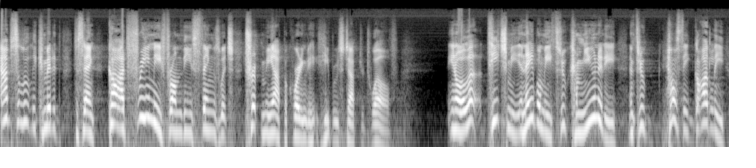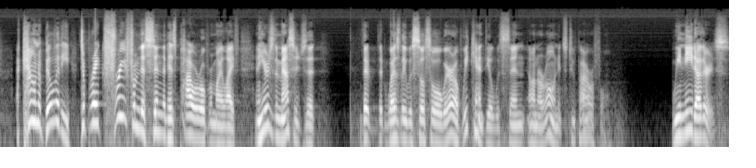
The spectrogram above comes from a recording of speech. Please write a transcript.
absolutely committed to saying, God, free me from these things which trip me up, according to Hebrews chapter 12. You know, teach me, enable me through community and through healthy, godly accountability to break free from this sin that has power over my life. And here's the message that, that, that Wesley was so, so aware of. We can't deal with sin on our own, it's too powerful. We need others.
